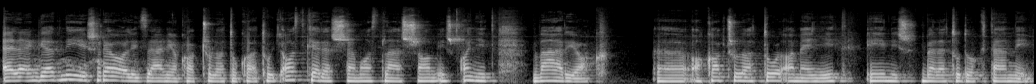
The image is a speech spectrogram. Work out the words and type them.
elengedni és realizálni a kapcsolatokat, hogy azt keressem, azt lássam, és annyit várjak a kapcsolattól, amennyit én is bele tudok tenni.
